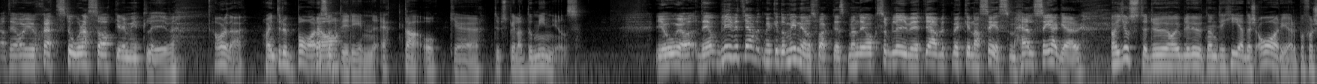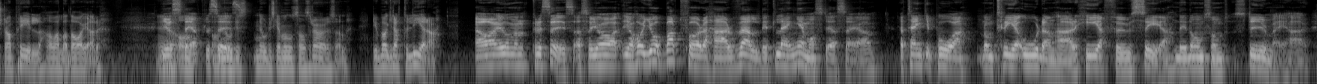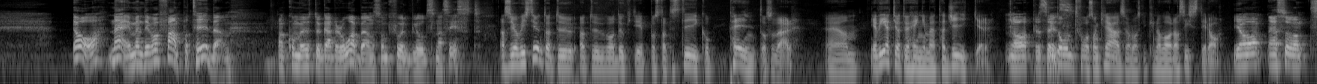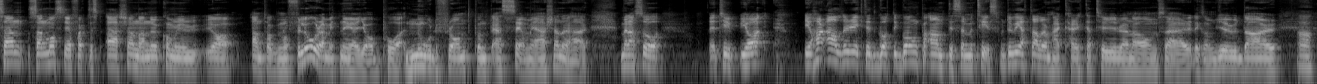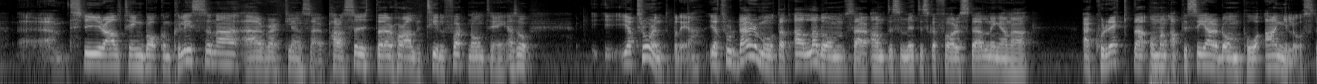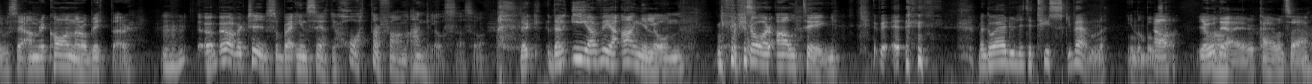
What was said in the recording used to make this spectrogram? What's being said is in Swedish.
Ja, det har ju skett stora saker i mitt liv. Har du det? Har inte du bara Ja. suttit i din etta och eh, typ spelat Dominions? Jo, ja, det har blivit jävligt mycket Dominions faktiskt, men det har också blivit jävligt mycket nazism. Hell seger. Ja, just det. Du har ju blivit utnämnd till hedersarier på första april av alla dagar. Eh, Just det, av, precis. Av Nordis Nordiska motståndsrörelsen. Det är bara att gratulera. Ja, jo men precis. Alltså jag, jag har jobbat för det här väldigt länge måste jag säga. Jag tänker på de tre orden här, HFUC. Det är de som styr mig här. Ja, nej, men det var fan på tiden. Man kom ut ur garderoben som fullblodsnazist. Alltså jag visste ju inte att du, att du var duktig på statistik och paint och sådär. Ehm, jag vet ju att du hänger med tajiker. Ja, Det är precis. de två som krävs för att man ska kunna vara rasist idag. Ja, alltså sen, sen måste jag faktiskt erkänna, nu kommer ju jag antagligen att förlora mitt nya jobb på nordfront.se om jag erkänner det här. Men alltså, eh, typ, jag, jag har aldrig riktigt gått igång på antisemitism. Du vet alla de här karikatyrerna om så här, liksom judar, Ja. styr allting bakom kulisserna, är verkligen så här parasiter, har aldrig tillfört någonting. Alltså, jag tror inte på det. Jag tror däremot att alla de så här antisemitiska föreställningarna är korrekta om man applicerar dem på anglos, det vill säga amerikaner och britter. Ö- Över tid så börjar jag inse att jag hatar fan anglos. Alltså. Den eviga anglon förstör allting. Men då är du lite tysk vän inombords Ja, då. jo det är jag ju, kan jag väl säga.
